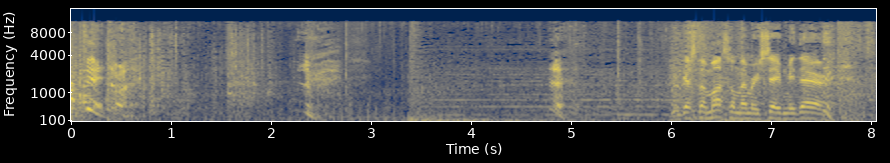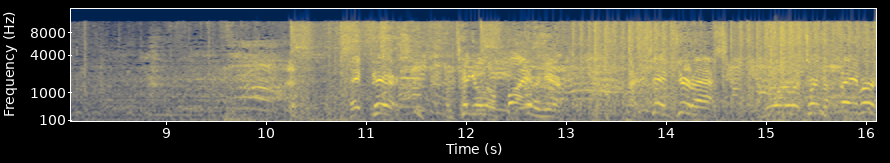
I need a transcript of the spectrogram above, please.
Captain! I guess the muscle memory saved me there. Hey, Pierce, I'm taking a little fire here. I saved your ass. You want to return the favor?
